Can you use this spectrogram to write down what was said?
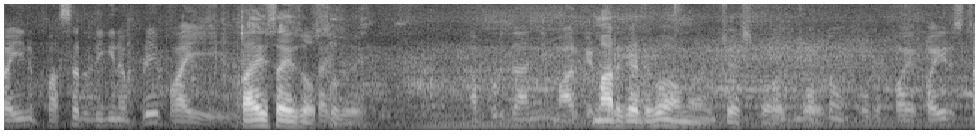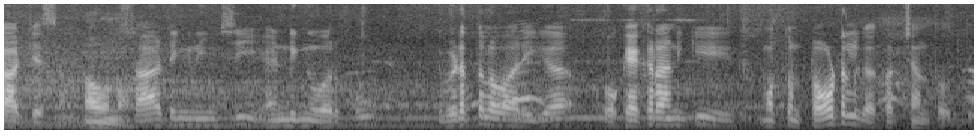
పైన పసరు దిగినప్పుడే పాయి పాయి సైజ్ వస్తుంది. అప్పుడు దాన్ని మార్కెట్ మార్కెట్కు చేసుకోవచ్చు. ఒక పై పైరు స్టార్ట్ చేసాం. అవును. స్టార్టింగ్ నుంచి ఎండింగ్ వరకు విడతల వారీగా ఒక ఎకరానికి మొత్తం టోటల్గా ఖర్చు ఎంత అవుద్ది?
